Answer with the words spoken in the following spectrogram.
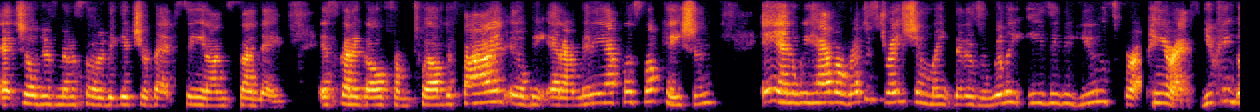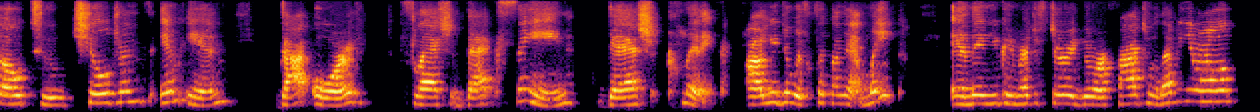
at Children's Minnesota to get your vaccine on Sunday. It's going to go from 12 to 5. It'll be at our Minneapolis location. And we have a registration link that is really easy to use for parents. You can go to childrensmn.org slash vaccine dash clinic. All you do is click on that link and then you can register your 5 to 11 year old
